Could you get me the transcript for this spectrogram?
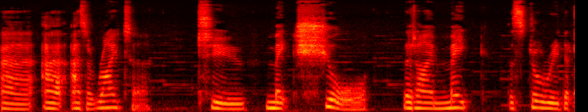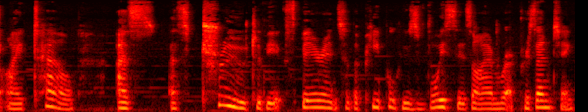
uh, as a writer to make sure that I make the story that I tell as as true to the experience of the people whose voices I am representing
